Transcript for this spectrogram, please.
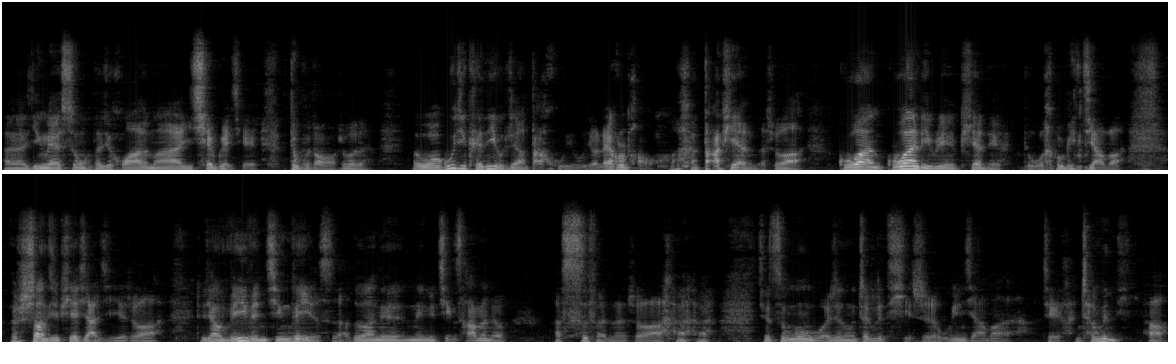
呃，迎来送，他就花了嘛一千块钱都不到，是不是？我估计肯定有这样大忽悠，就来回跑，大骗子是吧？国安国安里边也骗子也很多，我跟你讲吧，上级骗下级是吧？就像维稳经费也是啊，都让那那个警察们都啊私分了是吧？就中共国这种政治体制，我跟你讲吧，这个很成问题啊。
